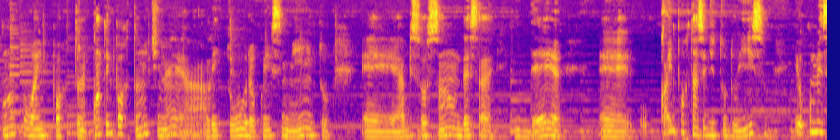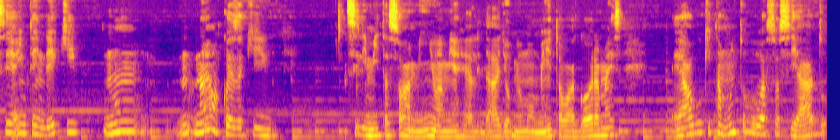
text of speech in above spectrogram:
quanto é importante, quanto é importante, né, a leitura, o conhecimento, é, a absorção dessa ideia, é, qual a importância de tudo isso, eu comecei a entender que não, não é uma coisa que se limita só a mim, ou a minha realidade, ao meu momento, ao agora, mas é algo que está muito associado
